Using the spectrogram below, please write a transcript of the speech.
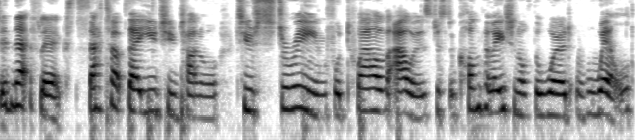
did Netflix set up their YouTube channel to stream for 12 hours just a compilation of the word will?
